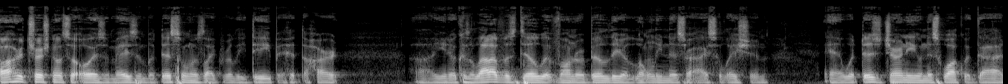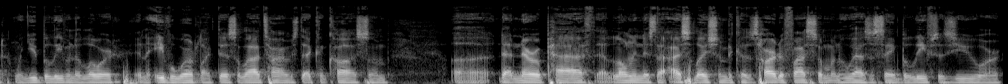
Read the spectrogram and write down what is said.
All her church notes are always amazing, but this one was like really deep. It hit the heart. Uh, you know, because a lot of us deal with vulnerability or loneliness or isolation. And with this journey and this walk with God, when you believe in the Lord in an evil world like this, a lot of times that can cause some uh, that narrow path, that loneliness, that isolation, because it's hard to find someone who has the same beliefs as you or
